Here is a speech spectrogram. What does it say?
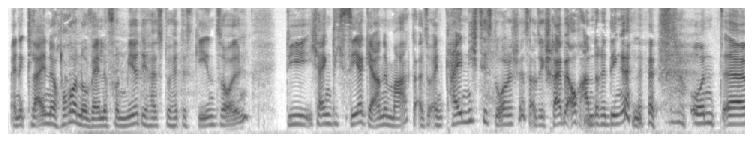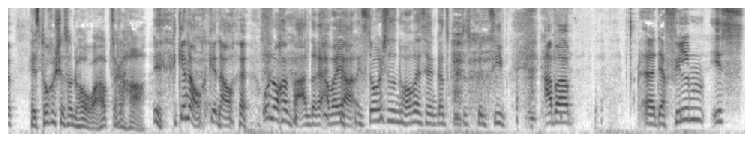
Eine kleine Horrornovelle von mir, die heißt Du hättest gehen sollen die ich eigentlich sehr gerne mag. Also ein kein nichts Historisches. Also ich schreibe auch andere Dinge. und äh, Historisches und Horror, Hauptsache H. genau, genau. Und noch ein paar andere. Aber ja, Historisches und Horror ist ja ein ganz gutes Prinzip. Aber äh, der Film ist,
